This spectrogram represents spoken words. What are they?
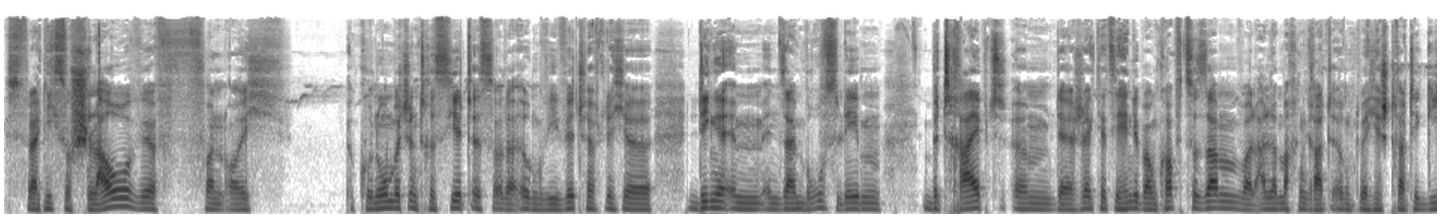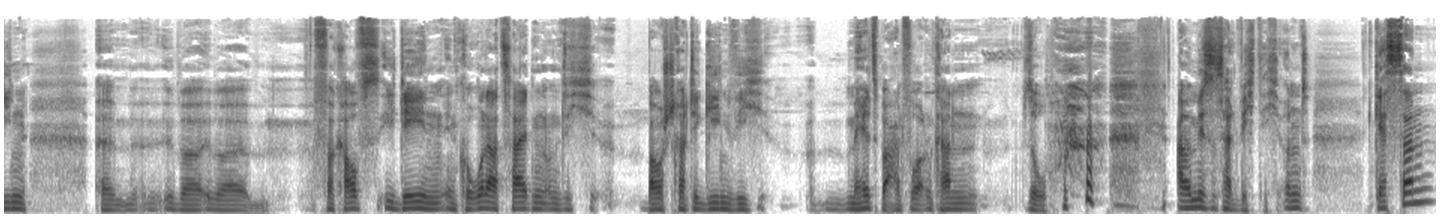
ist vielleicht nicht so schlau, wer von euch ökonomisch interessiert ist oder irgendwie wirtschaftliche Dinge im, in seinem Berufsleben betreibt, ähm, der schlägt jetzt die Hände über dem Kopf zusammen, weil alle machen gerade irgendwelche Strategien ähm, über, über Verkaufsideen in Corona-Zeiten und ich baue Strategien, wie ich Mails beantworten kann. So. Aber mir ist es halt wichtig. Und gestern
